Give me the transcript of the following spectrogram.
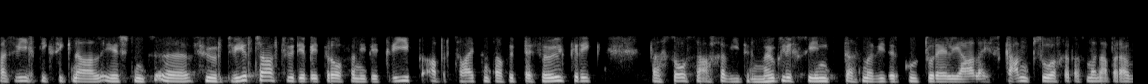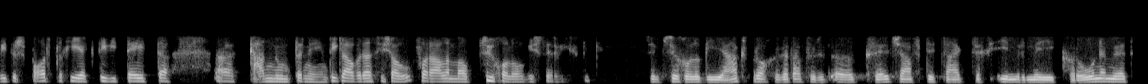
ein wichtiges Signal. Erstens äh, für die Wirtschaft, für die betroffenen Betriebe, aber zweitens auch für die Bevölkerung, dass so Sachen wieder möglich sind, dass man wieder kulturelle Anlässe kann besuchen, dass man aber auch wieder sportliche Aktivitäten äh, kann unternehmen. Ich glaube, das ist auch vor allem auch psychologisch sehr wichtig. Haben Psychologie angesprochen, gerade auch für äh, Gesellschaft, die zeigt sich immer mehr Corona-müde.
